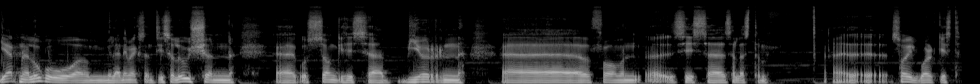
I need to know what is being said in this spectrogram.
järgmine lugu, mille nimeks on Dissolution, kus ongi siis Björn äh, from siis äh, sellest äh, Soilworkist.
